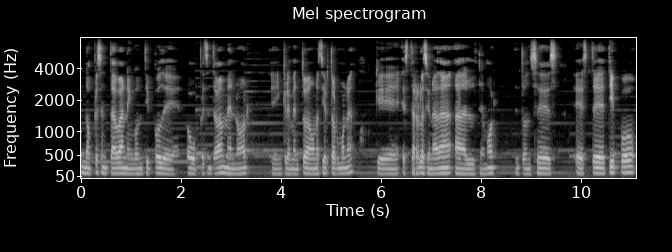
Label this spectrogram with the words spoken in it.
no presentaba ningún tipo de o presentaba menor incremento a una cierta hormona que está relacionada al temor. Entonces, este tipo,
